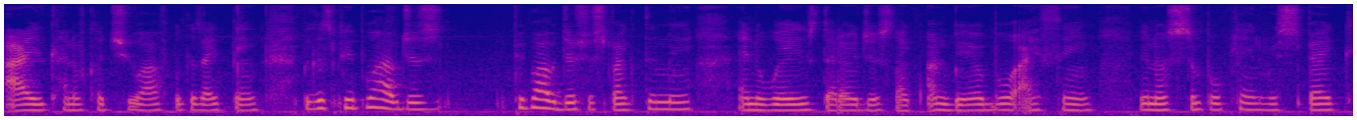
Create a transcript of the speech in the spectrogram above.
i kind of cut you off because i think because people have just people have disrespected me in ways that are just like unbearable. I think you know simple plain respect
